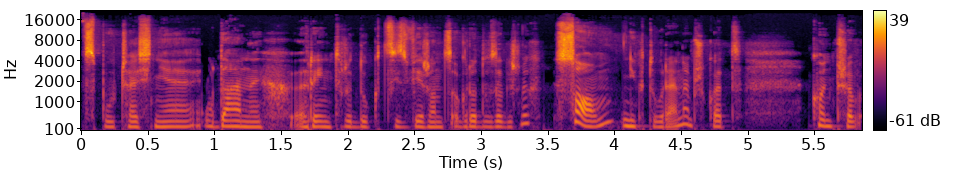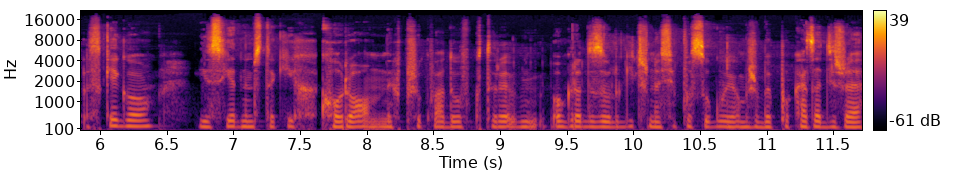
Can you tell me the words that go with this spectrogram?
współcześnie udanych reintrodukcji zwierząt z ogrodów zoologicznych. Są niektóre, na przykład koń Przewalskiego jest jednym z takich koronnych przykładów, które ogrody zoologiczne się posługują, żeby pokazać, że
